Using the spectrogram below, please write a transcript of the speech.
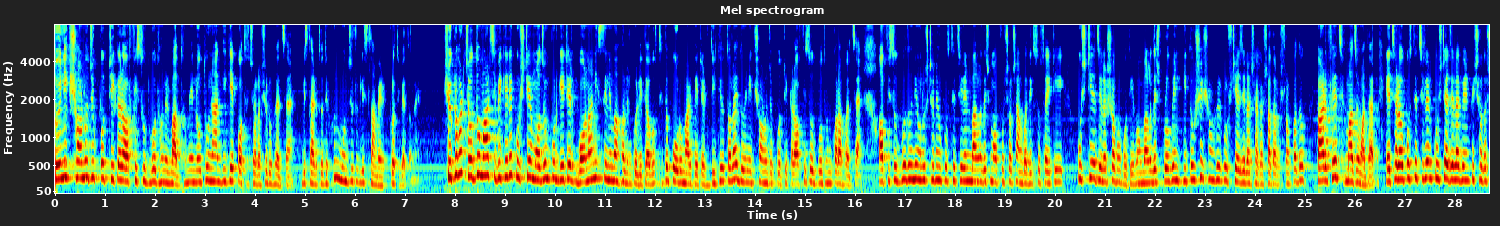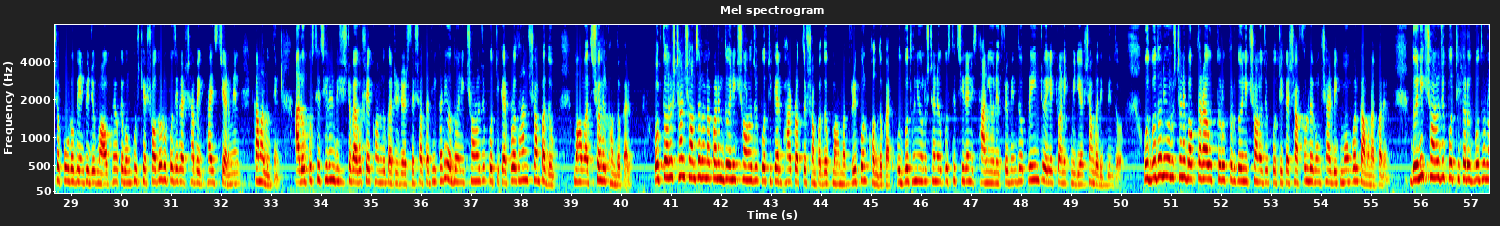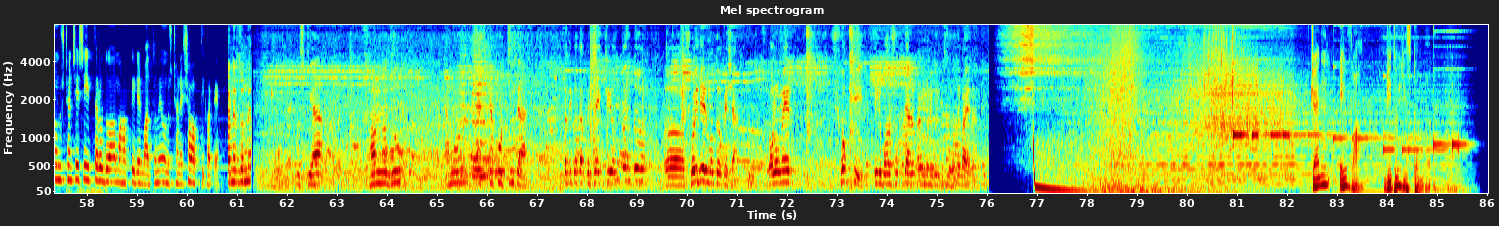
দৈনিক স্বর্ণযুগ পত্রিকার অফিস উদ্বোধনের মাধ্যমে নতুন আঙ্গিকে পথে চলা শুরু হয়েছে। বিস্তারিত দেখুন মঞ্জুরুল ইসলামের প্রতিবেদনে। শুক্রবার চোদ্দ মার্চ বিকেলে কুষ্টিয়া মজমপুর গেটের বনানী সিনেমা হলের গলিতে অবস্থিত পৌর মার্কেটের দ্বিতীয় তলায় দৈনিক সংযোগ পত্রিকার অফিস উদ্বোধন করা হয়েছে। অফিস উদ্বোধনী অনুষ্ঠানে উপস্থিত ছিলেন বাংলাদেশ মফস্বল সাংবাদিক সোসাইটি কুষ্টিয়া জেলার সভাপতি এবং বাংলাদেশ প্রবীণ হিতৈষী সংঘের কুষ্টিয়া জেলা শাখার সাধারণ সম্পাদক পারভেজ মাজমাদার। এছাড়া উপস্থিত ছিলেন কুষ্টিয়া জেলা বিএনপি সদস্য, পৌর বিএনপি যুগ্ম আহ্বায়ক এবং কুষ্টিয়া সদর উপজেলার সাবেক ভাইস চেয়ারম্যান কামাল উদ্দিন। আর উপস্থিত ছিলেন বিশিষ্ট ব্যবসায়ী খন্দকার ট্রেডার্সের স্বত্বাধিকারী ও দৈনিক স্বর্ণযুগ পত্রিকার প্রধান সম্পাদক মোহাম্মদ সোহেল খন্দকার। উক্ত অনুষ্ঠান সঞ্চালনা করেন দৈনিক স্বর্ণযুগ পত্রিকার ভারপ্রাপ্ত সম্পাদক মোহাম্মদ রিপন খন্দকার। উদ্বোধনী অনুষ্ঠানে উপস্থিত ছিলেন স্থানীয় নেতৃবৃন্দ, প্রিন্ট ও ইলেকট্রনিক মিডিয়ার সাংবাদিকবৃন্দ। উদ্বোধনী অনুষ্ঠানে বক্তারা উত্তরোত্তর দৈনিক স্বর্ণযুগ পত্রিকার সাফল্য এবং সার্বিক মঙ্গল কামনা করেন। দৈনিক স্বর্ণযুগ পত্রিকার উদ্বোধন অনুষ্ঠান শেষে ইফতার ও দোয়া মাহফিলের মাধ্যমে অনুষ্ঠানের সমাপ্তি ঘটে। কুষ্টিয়া স্বর্ণযুগ এমন একটা পত্রিকা সাংবাদিকতা পেশা একটি অত্যন্ত শহীদের মতো পেশা। কলমের শক্তি থেকে বড় শক্তি আর আমি মনে করি কিছু হতে পারে না। চ্যানেল এ ওয়ান হৃদয় স্পন্দন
